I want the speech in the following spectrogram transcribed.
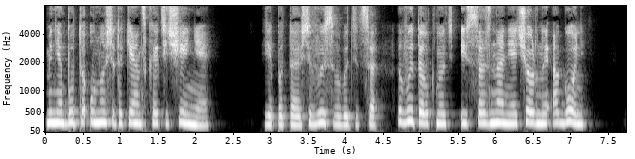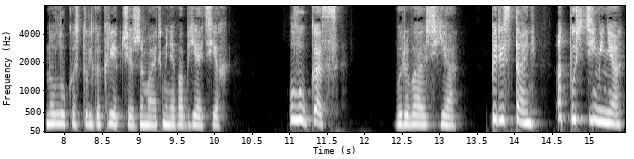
Меня будто уносит океанское течение. Я пытаюсь высвободиться, вытолкнуть из сознания черный огонь, но Лукас только крепче сжимает меня в объятиях. «Лукас!» — вырываюсь я. «Перестань! Отпусти меня!»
